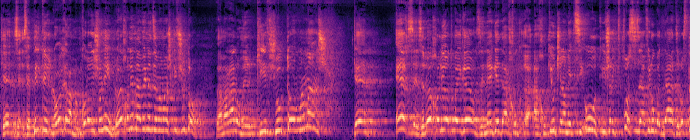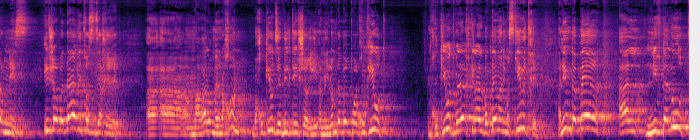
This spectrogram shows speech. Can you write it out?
כן? זה, זה בלתי, לא רק הרמב"ם, כל הראשונים לא יכולים להבין את זה ממש כפשוטו והמהר"ל אומר כפשוטו ממש כן? איך זה? זה לא יכול להיות בהיגיון, זה נגד החוק, החוקיות של המציאות, אי אפשר לתפוס את זה אפילו בדעת, זה לא סתם נס, אי אפשר בדעת לתפוס את זה אחרת. המהר"ל אומר נכון, בחוקיות זה בלתי אפשרי, אני לא מדבר פה על חוקיות. חוקיות בדרך כלל בטבע אני מסכים איתכם, אני מדבר על נבדלות,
